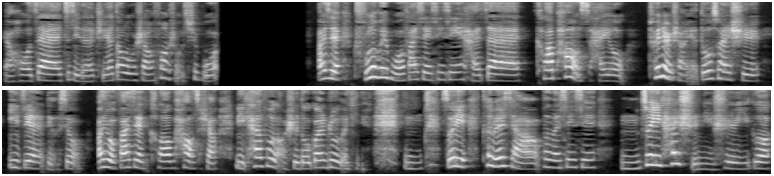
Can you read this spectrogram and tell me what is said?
然后在自己的职业道路上放手去搏。而且除了微博，发现欣欣还在 Clubhouse 还有 Twitter 上也都算是。意见领袖，而且我发现 Clubhouse 上李开复老师都关注了你，嗯，所以特别想问问欣欣，嗯，最一开始你是一个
